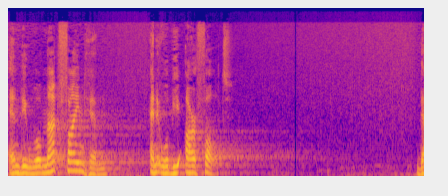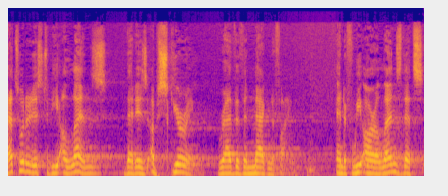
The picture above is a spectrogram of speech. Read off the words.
and they will not find him, and it will be our fault. That's what it is to be a lens that is obscuring rather than magnifying. And if we are a lens that's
